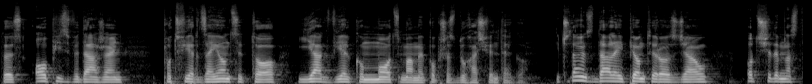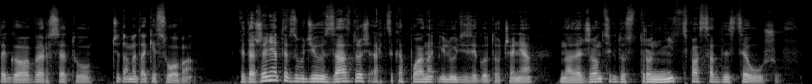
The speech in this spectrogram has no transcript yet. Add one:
to jest opis wydarzeń potwierdzający to, jak wielką moc mamy poprzez Ducha Świętego. I czytając dalej piąty rozdział, od 17 wersetu, czytamy takie słowa. Wydarzenia te wzbudziły zazdrość arcykapłana i ludzi z jego otoczenia, należących do stronnictwa sadyceuszów.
